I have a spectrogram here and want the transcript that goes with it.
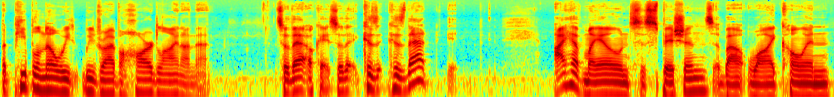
but people know we, we drive a hard line on that. So that okay, so that because because that I have my own suspicions about why Cohen,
